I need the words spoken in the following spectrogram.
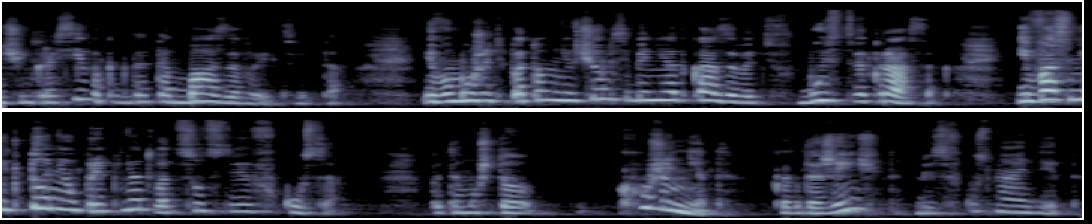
Очень красиво, когда это базовые цвета. И вы можете потом ни в чем себе не отказывать в буйстве красок. И вас никто не упрекнет в отсутствии вкуса. Потому что хуже нет, когда женщина безвкусно одета.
